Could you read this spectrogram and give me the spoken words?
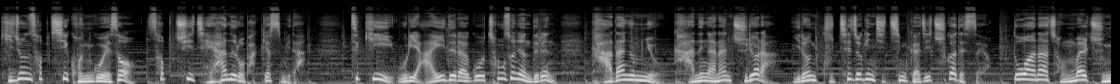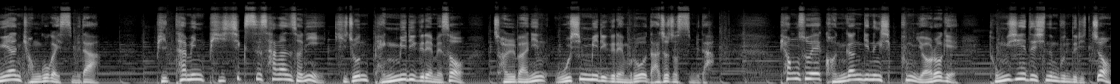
기존 섭취 권고에서 섭취 제한으로 바뀌었습니다. 특히 우리 아이들하고 청소년들은 가당 음료 가능한 한 줄여라 이런 구체적인 지침까지 추가됐어요. 또 하나 정말 중요한 경고가 있습니다. 비타민 B6 상한선이 기존 100mg에서 절반인 50mg으로 낮아졌습니다. 평소에 건강기능식품 여러 개 동시에 드시는 분들 있죠?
